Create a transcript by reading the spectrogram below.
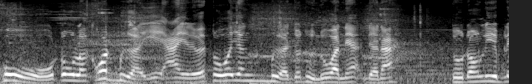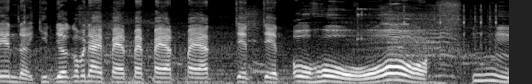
โห ตัวละโคตรเบื่อ AI เลยว้ยตัวยังเบื่อจนถึงทุกวันนี้เดี๋ยวนะตูต้องรีบเล่นเลยคิดเยอะก็ไม่ได้แปดแปดแปดแปดเจ็ดเจ็ดโอ้โหอือหื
